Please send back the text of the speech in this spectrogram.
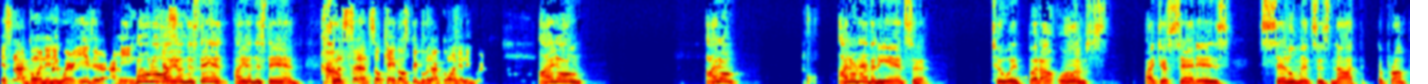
It's not going anywhere either. I mean, No, no, I understand. I understand. common So- sense. Okay, those people are not going anywhere. I don't, I don't, I don't have any answer to it, but I, all I'm, I just said is settlements is not the problem.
